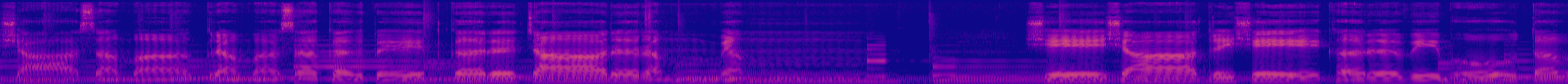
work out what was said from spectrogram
भाषा समग्रमसकृत्करचाररम्यम् शेषादृशेखर विभो तव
